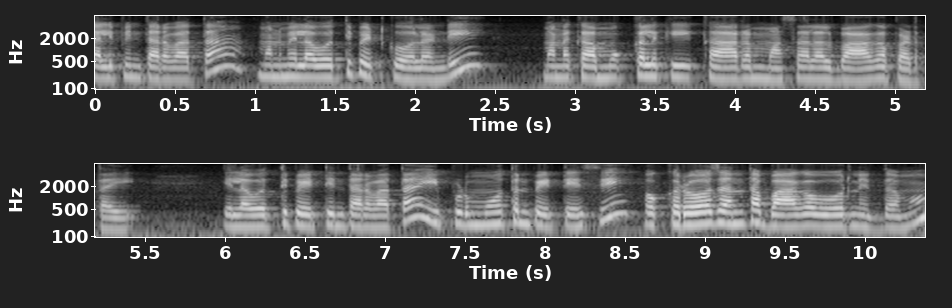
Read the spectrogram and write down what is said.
కలిపిన తర్వాత మనం ఇలా ఒత్తి పెట్టుకోవాలండి. మనకు ఆ ముక్కలకి కారం మసాలాలు బాగా పడతాయి. ఇలా ఒత్తి పెట్టిన తర్వాత ఇప్పుడు మూతను పెట్టేసి ఒక రోజంతా బాగా ఊరనిద్దాము.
